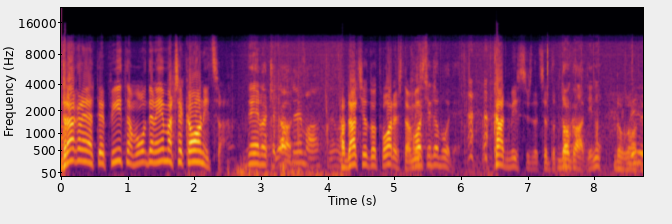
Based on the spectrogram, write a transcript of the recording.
Dragane, ja te pitam, ovde nema čekaonica. Nema Ja, čekao. nema, nema. Pa da li će da otvore šta Hoće misliš? da bude. Kad misliš da će da Do otvore? godine. Do godine.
